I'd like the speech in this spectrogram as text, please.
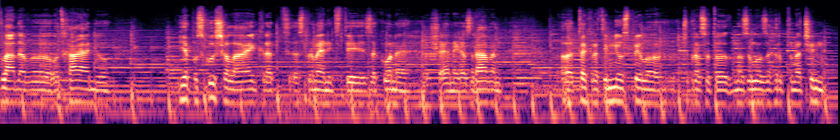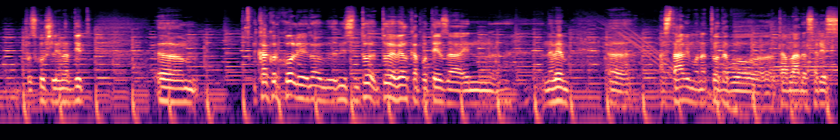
vlada v odhajanju je poskušala enkrat spremeniti te zakone, še enega zraven. Eh, takrat jim ni uspelo, čeprav so to na zelo zahrbten način poskušali narediti. Um, kakorkoli, no, mislim, to, to je velika poteza in ne vem, uh, stavimo na to, da bo ta vlada se res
